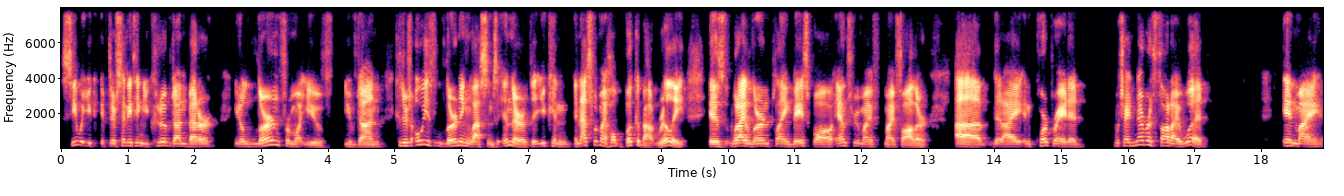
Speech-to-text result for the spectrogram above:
See what you if there's anything you could have done better you know learn from what you've you've done because there's always learning lessons in there that you can and that's what my whole book about really is what i learned playing baseball and through my my father uh, that i incorporated which i never thought i would in my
